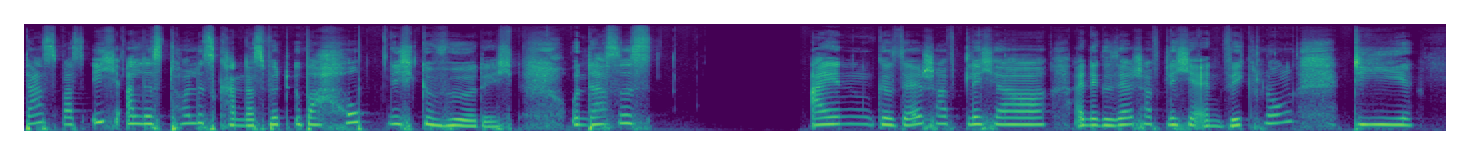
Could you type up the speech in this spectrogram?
das, was ich alles Tolles kann, das wird überhaupt nicht gewürdigt. Und das ist ein gesellschaftlicher, eine gesellschaftliche Entwicklung, die äh,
